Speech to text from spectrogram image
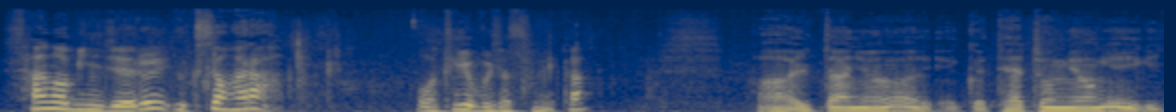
산업 인재를 육성하라. 어떻게 보셨습니까? 아, 일단요, 그 대통령이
